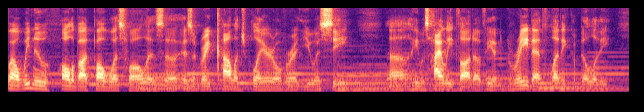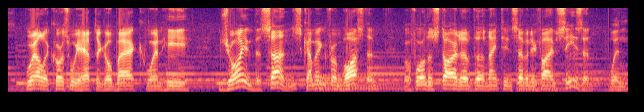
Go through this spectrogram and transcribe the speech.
Well, we knew all about Paul Westphal as a, as a great college player over at USC. Uh, he was highly thought of. He had great athletic ability. Well, of course, we have to go back when he joined the Suns coming from Boston before the start of the 1975 season. When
